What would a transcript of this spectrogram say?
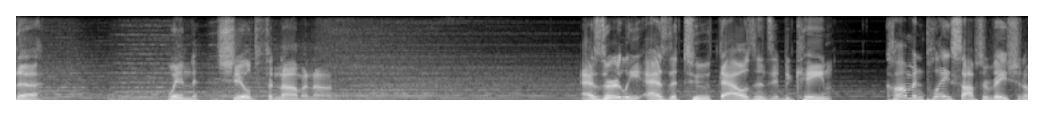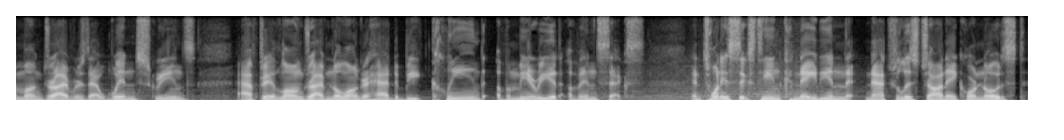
the windshield phenomenon. As early as the 2000s, it became commonplace observation among drivers that windscreens after a long drive no longer had to be cleaned of a myriad of insects. In 2016, Canadian naturalist John Acorn noticed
